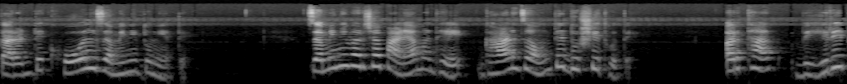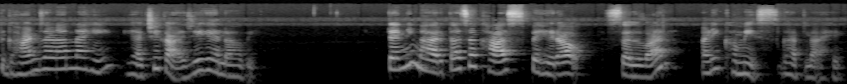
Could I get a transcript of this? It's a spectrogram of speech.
कारण ते खोल जमिनीतून येते. जमिनीवरच्या पाण्यामध्ये घाण जाऊन ते दूषित होते. अर्थात विहिरीत घाण जाणार नाही ह्याची काळजी घ्यायला हवी. त्यांनी भारताचा खास पेहराव सलवार आणि खमीस घातला आहे.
